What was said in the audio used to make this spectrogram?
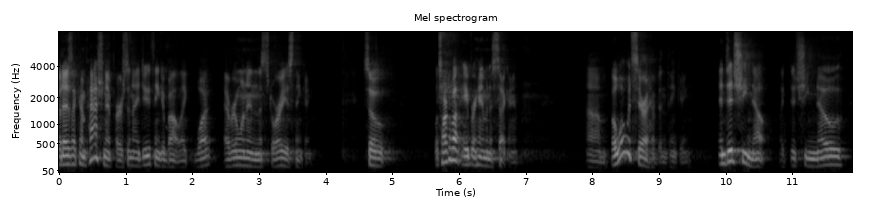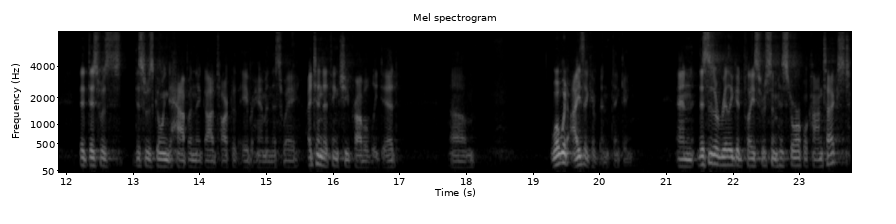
but as a compassionate person i do think about like what everyone in the story is thinking so we'll talk about abraham in a second um, but what would sarah have been thinking? And did she know? Like did she know that this was this was going to happen that god talked with abraham in this way? I tend to think she probably did. Um, what would isaac have been thinking? And this is a really good place for some historical context.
